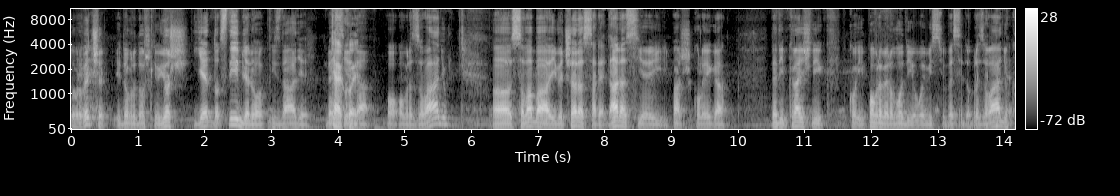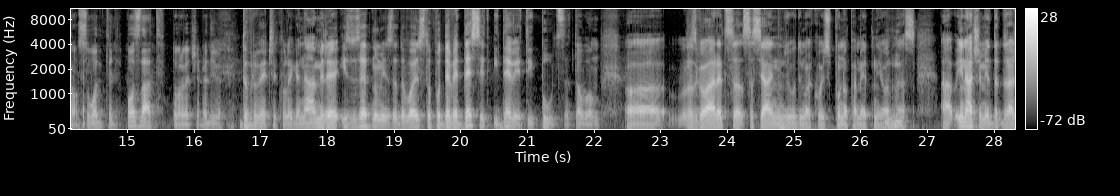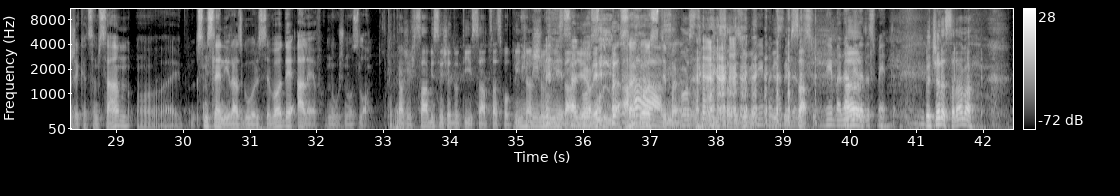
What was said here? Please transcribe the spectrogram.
Dobroveče i dobrodošli u još jedno snimljeno izdanje besjeda o obrazovanju. Sa vama i večeras, a ne danas, je i vaš kolega Nedim Krajišnik, koji povremeno vodi ovu emisiju Besjede o obrazovanju, kao suvoditelj poznat. Dobro večer, Nedime. Dobro večer, kolega Namire. Izuzetno mi je zadovoljstvo po 99. put sa tobom uh, razgovarati sa, sa sjajnim ljudima koji su puno pametniji od nas. A, inače mi je dr- draže kad sam sam, ovaj, smisleni razgovori se vode, ali evo, nužno zlo. Kad kažeš sam, misliš jedno ti sam, sad smo pričaš ne, ne, ne, izdanje, sa jel gostima, sa Aha, gostima. sa gostima, nisam razumio, Nema mislim da, nema namira A, da smeta. Večeras sa nama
